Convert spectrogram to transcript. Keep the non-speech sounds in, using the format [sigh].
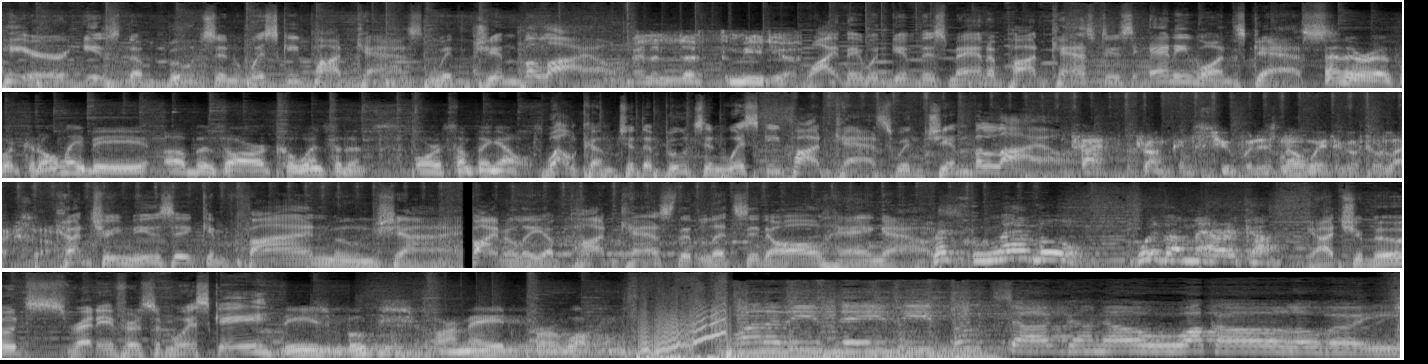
here is the Boots and Whiskey Podcast with Jim Belisle. and alert the media. Why they would give this man a podcast is anyone's guess. Then there is what could only be a bizarre coincidence or something else. Welcome to the Boots and Whiskey Podcast with Jim Belisle. Fat, drunk, and stupid is no way to go through life, sir. Country music and fine moonshine. Finally, a podcast that lets it all hang out. Let's level with America. Got your boots? Ready for some whiskey? These boots are made for walking. One of these days, these boots are gonna walk all over you.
